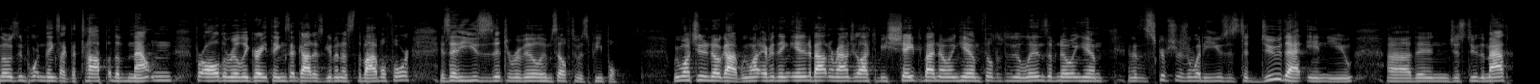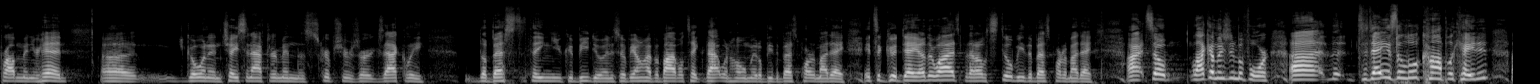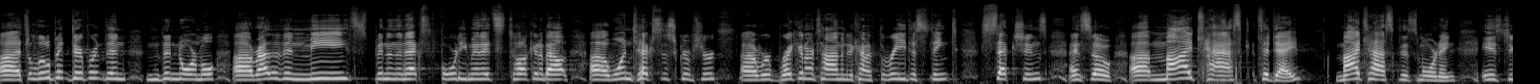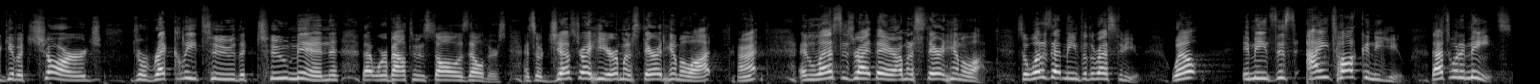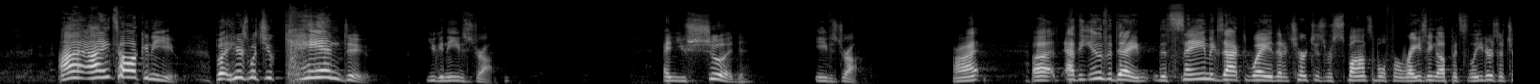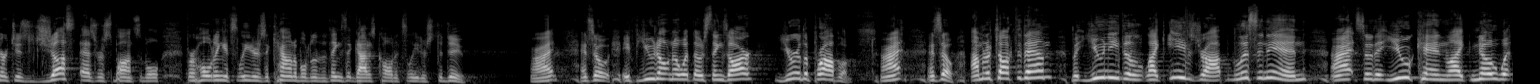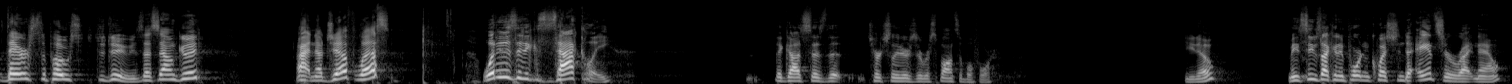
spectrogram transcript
those important things, like the top of the mountain for all the really great things that God has given us the Bible for, is that He uses it to reveal Himself to His people. We want you to know God. We want everything in and about and around your life to be shaped by knowing Him, filtered through the lens of knowing Him. And if the scriptures are what He uses to do that in you, uh, then just do the math problem in your head. Uh, going and chasing after Him in the scriptures are exactly the best thing you could be doing. So if you don't have a Bible, take that one home. It'll be the best part of my day. It's a good day otherwise, but that'll still be the best part of my day. All right, so like I mentioned before, uh, the, today is a little complicated. Uh, it's a little bit different than, than normal. Uh, rather than me spending the next 40 minutes talking about uh, one text of Scripture, uh, we're breaking our time into kind of three distinct sections. And so uh, my task today, my task this morning is to give a charge directly to the two men that we're about to install as elders. And so Jeff's right here. I'm going to stare at him a lot. All right. And Les is right there. I'm going to stare at him a lot. So what does that mean for the rest of you? Well, it means this I ain't talking to you. That's what it means. I, I ain't talking to you. But here's what you can do you can eavesdrop. And you should eavesdrop. All right? Uh, at the end of the day, the same exact way that a church is responsible for raising up its leaders, a church is just as responsible for holding its leaders accountable to the things that God has called its leaders to do. All right? And so if you don't know what those things are, you're the problem. All right? And so I'm going to talk to them, but you need to like eavesdrop, listen in, all right, so that you can like know what they're supposed to do. Does that sound good? All right, now Jeff, Les, what is it exactly that God says that church leaders are responsible for? Do you know? I mean, it seems like an important question to answer right now.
